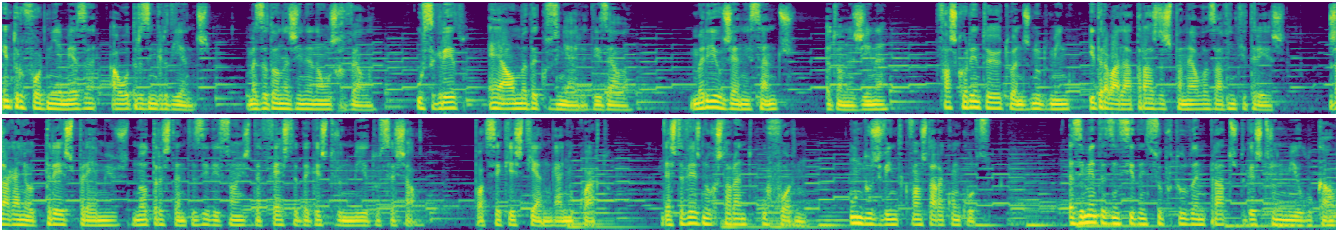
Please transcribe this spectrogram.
Entre o forno e a mesa há outros ingredientes, mas a Dona Gina não os revela. O segredo é a alma da cozinheira, diz ela. Maria Eugénia Santos, a Dona Gina, faz 48 anos no domingo e trabalha atrás das panelas há 23. Já ganhou três prémios noutras tantas edições da Festa da Gastronomia do Seixal. Pode ser que este ano ganhe o quarto. Desta vez no restaurante O Forno, um dos 20 que vão estar a concurso. As emendas incidem sobretudo em pratos de gastronomia local,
